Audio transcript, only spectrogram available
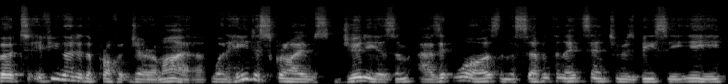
But if you go to the prophet Jeremiah, when he describes Judaism as it was in the seventh and eighth centuries BCE,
